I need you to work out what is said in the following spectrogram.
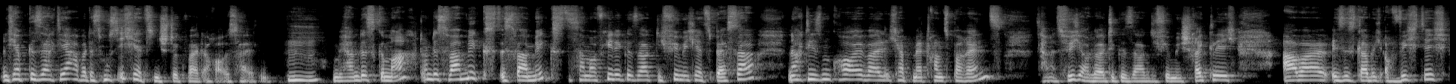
Und ich habe gesagt, ja, aber das muss ich jetzt ein Stück weit auch aushalten. Mhm. Und wir haben das gemacht und es war mixed. Es war mixed. Das haben auch viele gesagt, ich fühle mich jetzt besser nach diesem Call, weil ich habe mehr Transparenz. Das haben natürlich auch Leute gesagt, ich fühle mich schrecklich. Aber es ist, glaube ich, auch wichtig,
